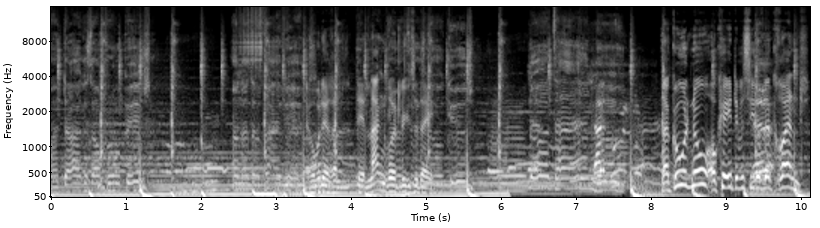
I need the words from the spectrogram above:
My dog is on probation. Another five years. Jeg håber, det er, det er et langt rødt lys i dag. Der er gult nu. Okay, det vil sige, at det bliver grønt.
